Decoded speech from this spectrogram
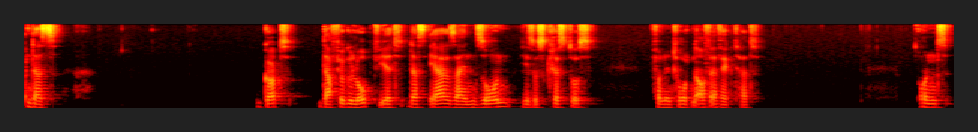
dass Gott dafür gelobt wird, dass er seinen Sohn, Jesus Christus, von den Toten auferweckt hat. Und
